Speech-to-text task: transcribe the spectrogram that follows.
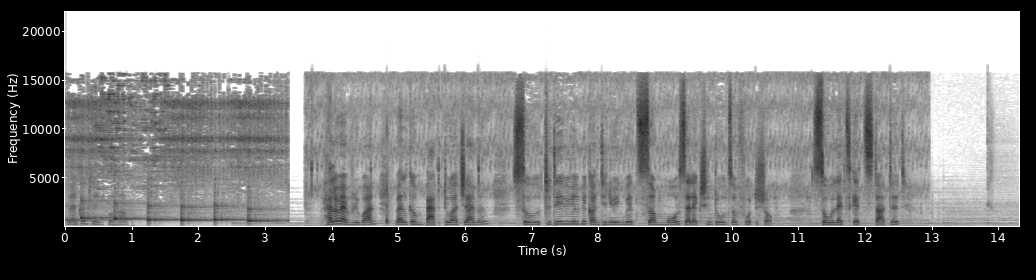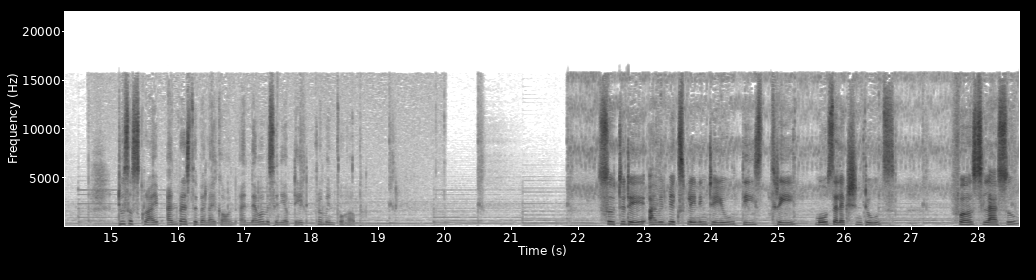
Welcome to InfoHub. Hello everyone, welcome back to our channel. So today we will be continuing with some more selection tools of Photoshop. So let's get started. Do subscribe and press the bell icon and never miss any update from InfoHub. So today I will be explaining to you these three more selection tools. First lasso,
